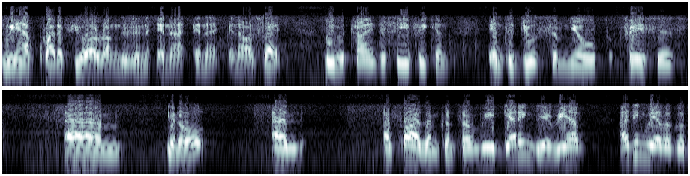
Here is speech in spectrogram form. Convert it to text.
we have quite a few all-rounders in in our, in, our, in our side. We were trying to see if we can introduce some new faces, um, you know, and as far as I'm concerned, we're getting there. We have, I think, we have a good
